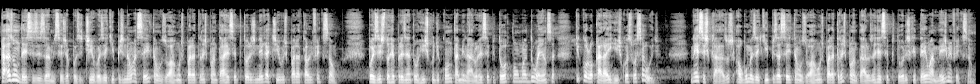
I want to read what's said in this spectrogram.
Caso um desses exames seja positivo, as equipes não aceitam os órgãos para transplantar receptores negativos para tal infecção, pois isto representa um risco de contaminar o receptor com uma doença que colocará em risco a sua saúde. Nesses casos, algumas equipes aceitam os órgãos para transplantá-los em receptores que tenham a mesma infecção,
